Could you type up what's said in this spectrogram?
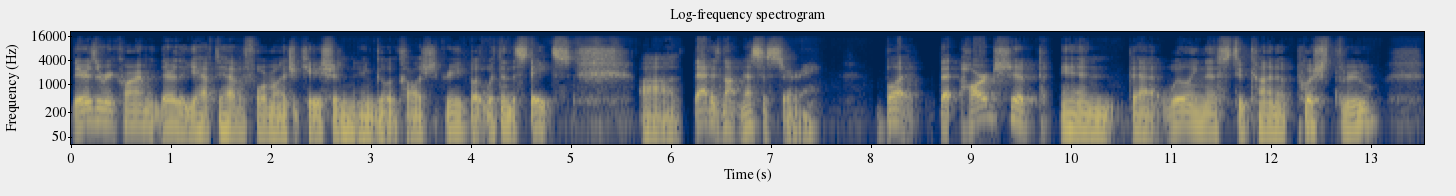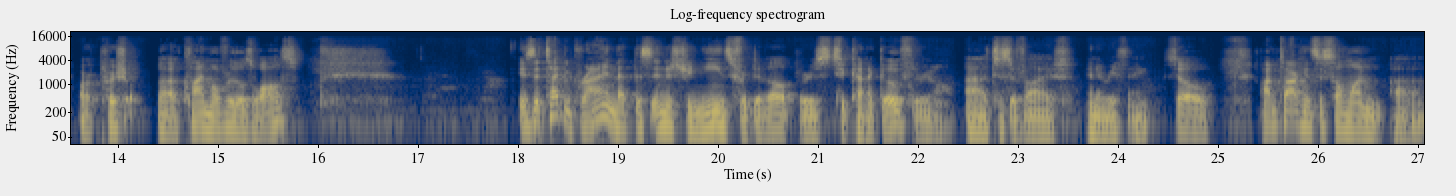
there is a requirement there that you have to have a formal education and go to college degree. But within the states, uh, that is not necessary. But that hardship and that willingness to kind of push through or push uh, climb over those walls is the type of grind that this industry needs for developers to kind of go through uh, to survive and everything. So I'm talking to someone uh,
